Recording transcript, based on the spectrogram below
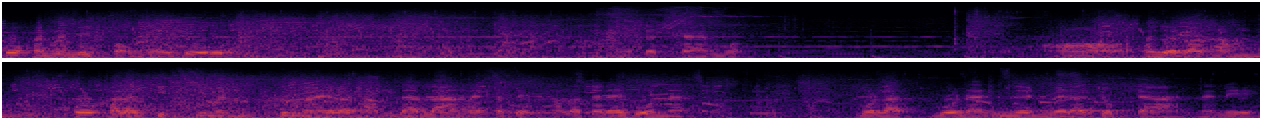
พวกพันธมิตรของโฮโดจะแทนหมด อ๋อ ถ้าเกิดเราทำพวกภารกิจที่มันขึ้นมาให้เราทำด้านล่างได้สำเร็จครับ เราจะได้โบนัส โบนัส โบนัสเงินเวลาจบด่านนั่นเอง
